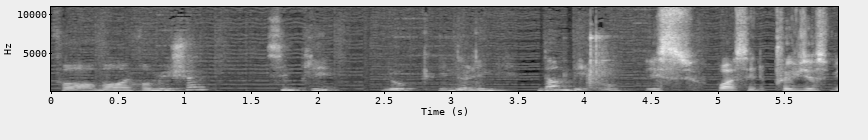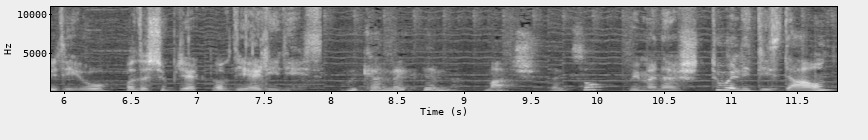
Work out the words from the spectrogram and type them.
For more information, simply look in the link down below. This was in a previous video on the subject of the LEDs. We can make them match like so. We managed two LEDs down.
